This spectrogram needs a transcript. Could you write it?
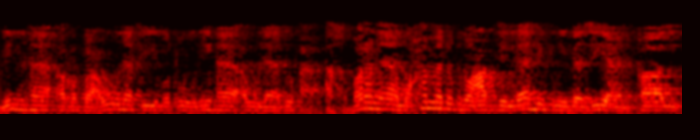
منها أربعون في بطونها أولادها. أخبرنا محمد بن عبد الله بن بزيع قال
